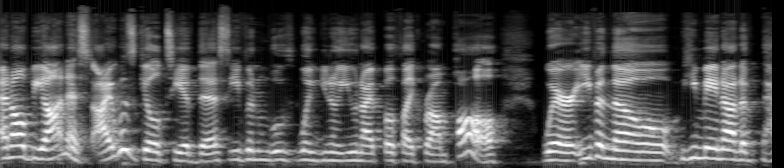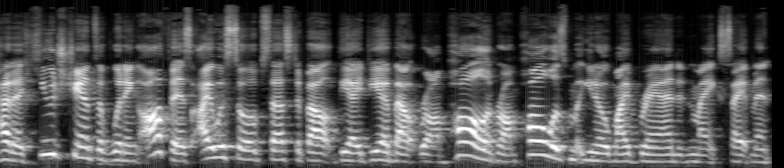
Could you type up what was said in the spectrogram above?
And I'll be honest, I was guilty of this, even with, when you know you and I both like Ron Paul, where even though he may not have had a huge chance of winning office, I was so obsessed about the idea about Ron Paul, and Ron Paul was you know my brand and my excitement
